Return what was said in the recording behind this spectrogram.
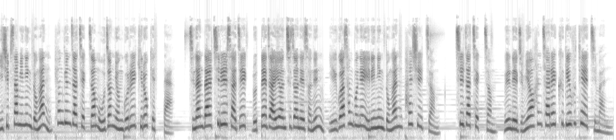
23이닝 동안 평균 자책점 5.09를 기록했다. 지난달 7일 사직 롯데 자이언츠전에서는 1과 3분의 1이닝 동안 8실점, 7자책점을 내주며 한 차례 크게 후퇴했지만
